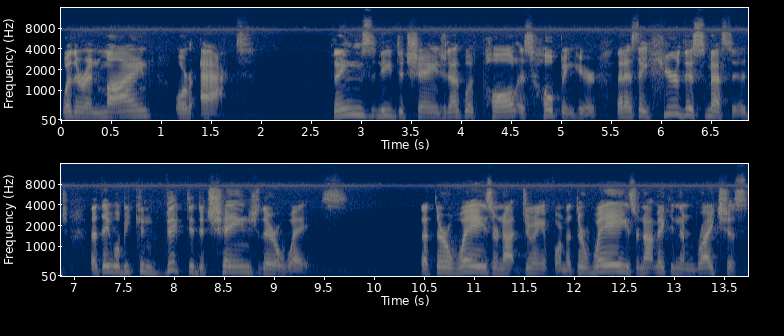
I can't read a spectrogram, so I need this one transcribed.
whether in mind or act. Things need to change, and that's what Paul is hoping here, that as they hear this message, that they will be convicted to change their ways. That their ways are not doing it for them, that their ways are not making them righteous.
